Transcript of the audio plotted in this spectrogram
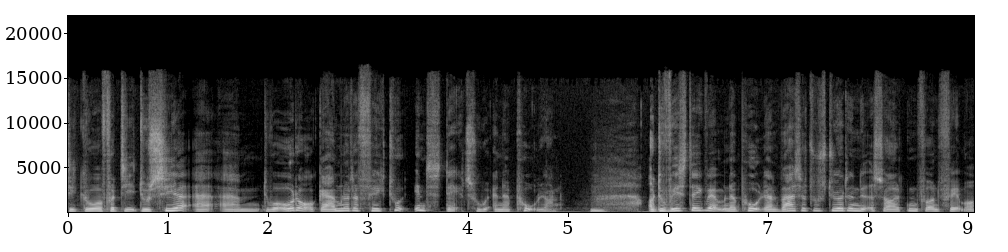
de gjorde. Fordi du siger, at um, du var otte år gammel, og der fik du en statue af Napoleon. Mm. Og du vidste ikke, hvem Napoleon var, så du styrte ned og solgte den for en femmer.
